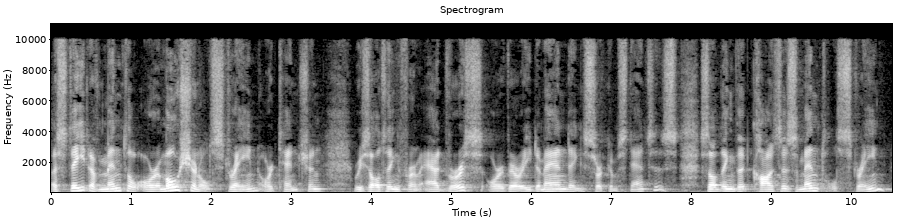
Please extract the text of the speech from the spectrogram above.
a state of mental or emotional strain or tension resulting from adverse or very demanding circumstances, something that causes mental strain,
